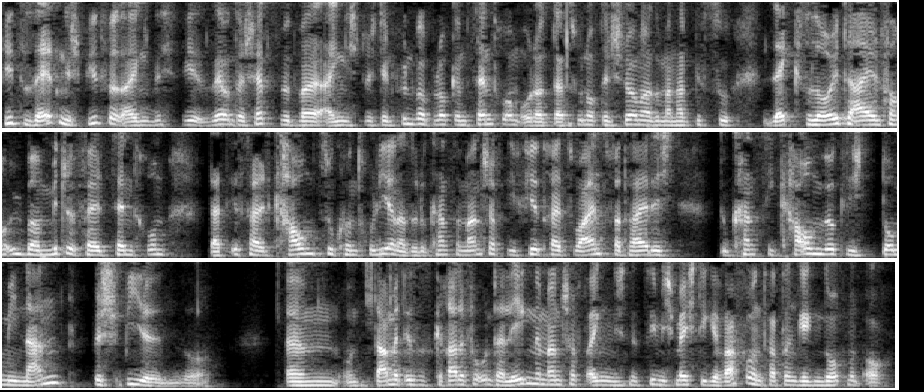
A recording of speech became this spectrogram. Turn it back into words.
viel zu selten gespielt wird eigentlich, sehr unterschätzt wird, weil eigentlich durch den Fünferblock im Zentrum oder dazu noch den Stürmer, also man hat bis zu sechs Leute einfach über Mittelfeldzentrum, das ist halt kaum zu kontrollieren. Also du kannst eine Mannschaft, die 4-3-2-1 verteidigt, du kannst sie kaum wirklich dominant bespielen, so. Ähm, und damit ist es gerade für unterlegene Mannschaft eigentlich eine ziemlich mächtige Waffe und hat dann gegen Dortmund auch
